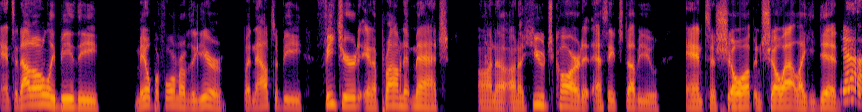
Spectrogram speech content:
and to not only be the male performer of the year, but now to be featured in a prominent match on a on a huge card at SHW, and to show up and show out like he did, Yeah,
